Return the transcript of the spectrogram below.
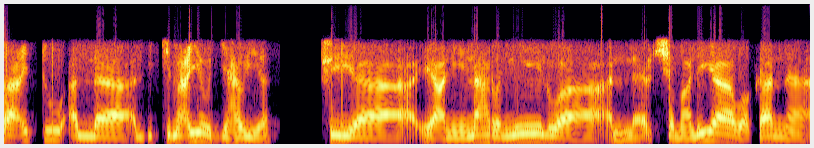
بقاعدته الاجتماعية والجهوية في يعني نهر النيل والشمالية وكان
